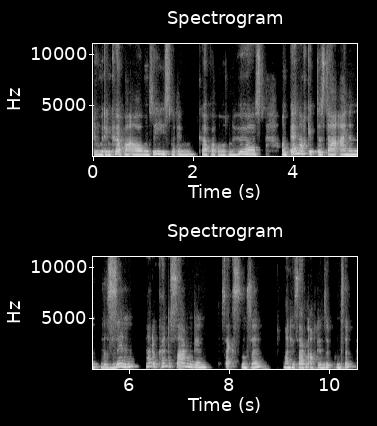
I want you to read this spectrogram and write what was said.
du mit den Körperaugen siehst, mit den Körperohren hörst. Und dennoch gibt es da einen Sinn, ja, du könntest sagen, den sechsten Sinn, manche sagen auch den siebten Sinn,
